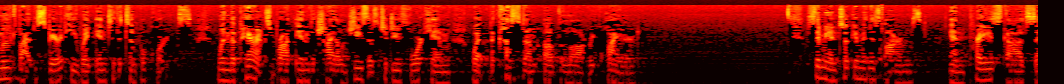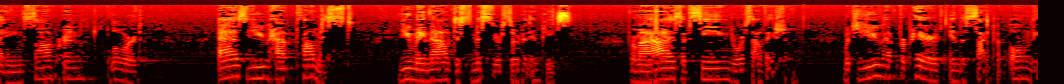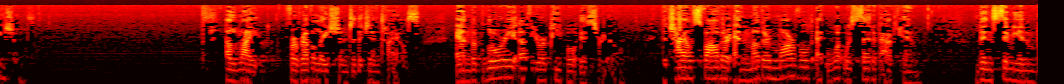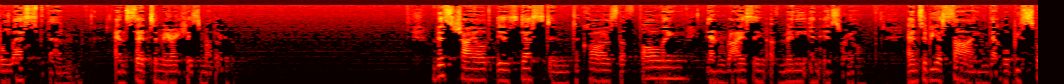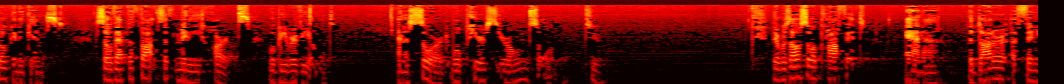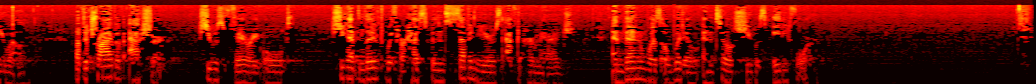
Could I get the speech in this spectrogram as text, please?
Moved by the Spirit, he went into the temple courts. When the parents brought in the child Jesus to do for him what the custom of the law required, Simeon took him in his arms and praised God, saying, Sovereign Lord, as you have promised, you may now dismiss your servant in peace. For my eyes have seen your salvation, which you have prepared in the sight of all nations. A light for revelation to the Gentiles, and the glory of your people Israel. The child's father and mother marveled at what was said about him. Then Simeon blessed them and said to Mary, his mother, This child is destined to cause the falling and rising of many in Israel, and to be a sign that will be spoken against, so that the thoughts of many hearts will be revealed, and a sword will pierce your own soul there was also a prophet, Anna, the daughter of Phanuel, of the tribe of Asher. She was very old. She had lived with her husband seven years after her marriage, and then was a widow until she was 84.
